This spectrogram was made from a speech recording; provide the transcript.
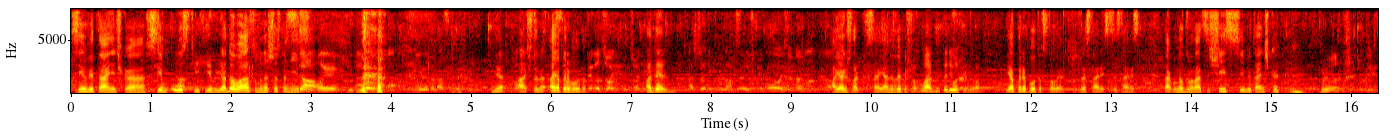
Всім вітанечка, всім успіхів. Я до вас, у мене шосте місце. Взяли. Ні? А, 14. А, я перепутав. Ти до Джоні. А де він? А Джоні А як же так? Все, я не запішов. Ладно, тоді успіхів вам. Я переплутав столи. Вже старість, це старість. Так, у нас 12.6, всім вітанечка. Привіт, друже. Привіт.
